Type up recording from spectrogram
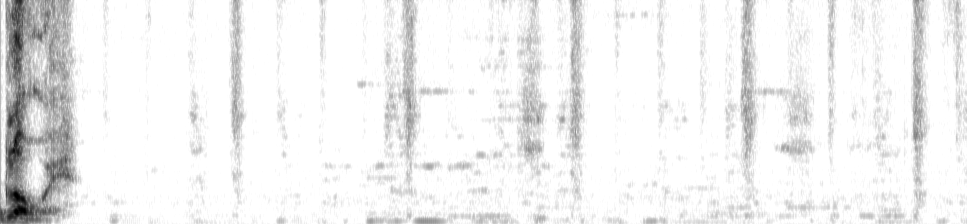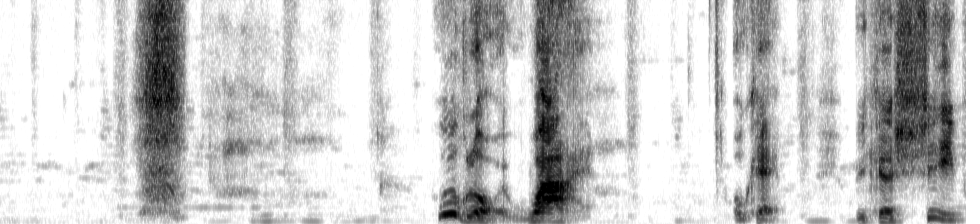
Glory. Who glory. Why? Okay. Because sheep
